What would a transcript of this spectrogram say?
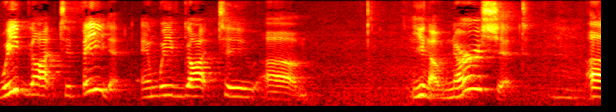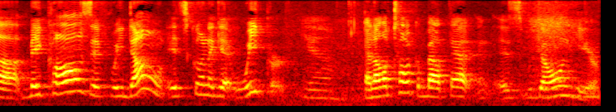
we've got to feed it and we've got to, um, you know, nourish it. Uh, because if we don't, it's going to get weaker. Yeah. And I'll talk about that as we go on here.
